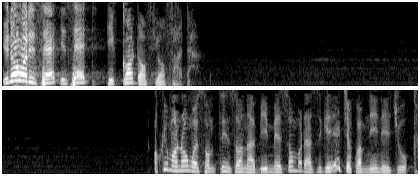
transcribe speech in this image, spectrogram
You know what he said? He said, the God of your father. Okay, man, know some things Abi. May somebody say, "Echekwa m na ị na-eje ụka."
